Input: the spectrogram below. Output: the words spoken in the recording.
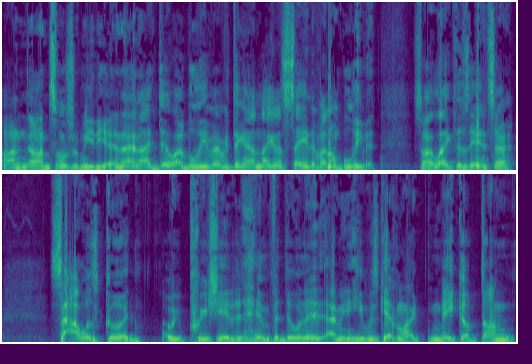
on, on social media, and, and I do. I believe everything. I'm not going to say it if I don't believe it. So I liked his answer. Sal was good. We appreciated him for doing it. I mean, he was getting like makeup done,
